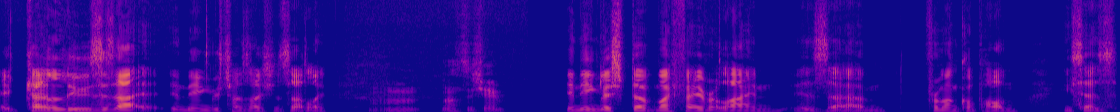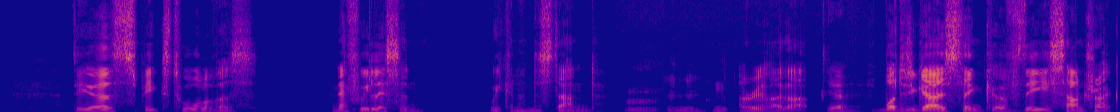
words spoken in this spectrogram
It kind of loses that in the English translation, sadly. Mm, that's a shame. In the English dub, my favourite line is um, from Uncle Pom. He says, The earth speaks to all of us, and if we listen, we can understand. Mm. I really like that. Yeah. What did you guys think of the soundtrack?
